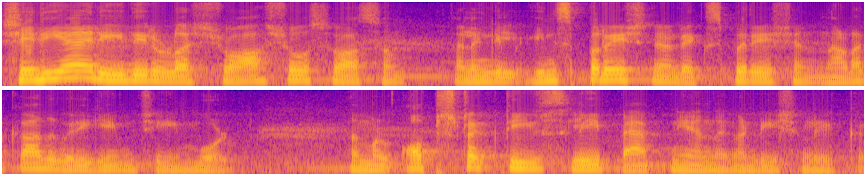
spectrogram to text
ശരിയായ രീതിയിലുള്ള ശ്വാസോച്ഛ്വാസം അല്ലെങ്കിൽ ഇൻസ്പിറേഷൻ ആൻഡ് എക്സ്പിറേഷൻ നടക്കാതെ വരികയും ചെയ്യുമ്പോൾ നമ്മൾ ഒബ്സ്ട്രക്റ്റീവ് സ്ലീപ്പ് ആപ്നിയ എന്ന കണ്ടീഷനിലേക്ക്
